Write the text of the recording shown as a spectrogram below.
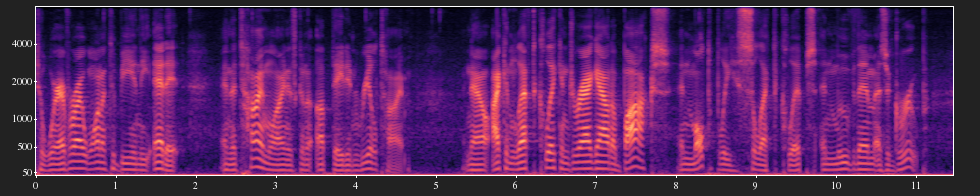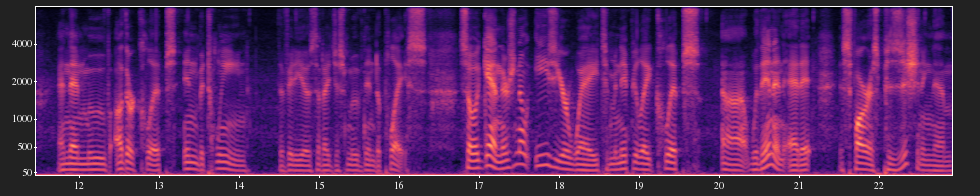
to wherever I want it to be in the edit, and the timeline is going to update in real time. Now, I can left click and drag out a box and multiply select clips and move them as a group, and then move other clips in between the videos that I just moved into place. So again, there's no easier way to manipulate clips uh, within an edit as far as positioning them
